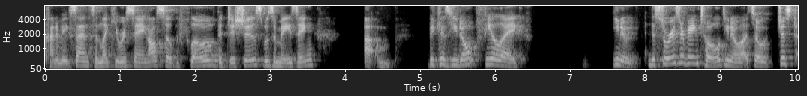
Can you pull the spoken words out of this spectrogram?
kind of makes sense. And like you were saying, also the flow of the dishes was amazing. Um, because you don't feel like you know the stories are being told you know so just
